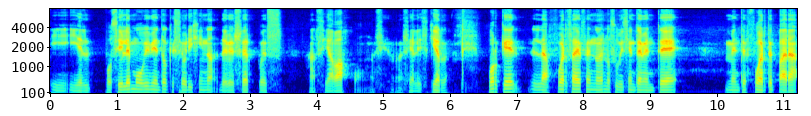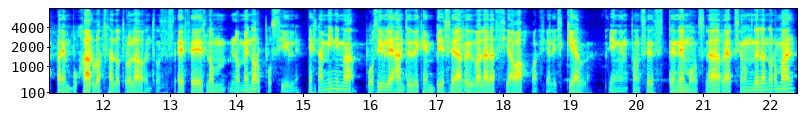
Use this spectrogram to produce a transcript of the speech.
y, el posible movimiento que se origina debe ser pues hacia abajo, hacia, la izquierda, porque la fuerza F no es lo suficientemente fuerte para, para, empujarlo hasta el otro lado. Entonces F es lo, lo, menor posible. Es la mínima posible antes de que empiece a resbalar hacia abajo, hacia la izquierda. Bien, entonces tenemos la reacción de la normal,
